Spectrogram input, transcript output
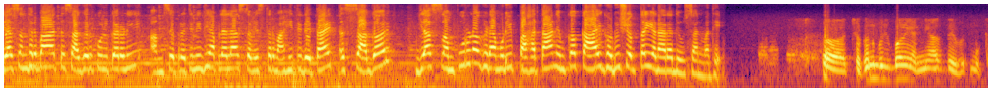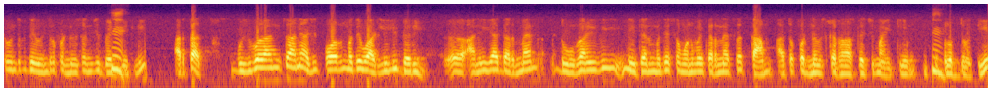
या संदर्भात सागर कुलकर्णी आमचे प्रतिनिधी आपल्याला सविस्तर माहिती देत आहेत सागर या संपूर्ण घडामोडी पाहता नेमकं काय घडू शकतं येणाऱ्या दिवसांमध्ये? छगन भुजबळ यांनी आज देव- मुख्यमंत्री देवेंद्र फडणवीसांची भेट घेतली. अर्थात भुजबळांचं आणि अजित पवारांमध्ये वाढलेली दरी आणि या दरम्यान दोघांही नेत्यांमध्ये समन्वय करण्याचं काम आता फडणवीस करणार असल्याची माहिती उपलब्ध होतीये.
